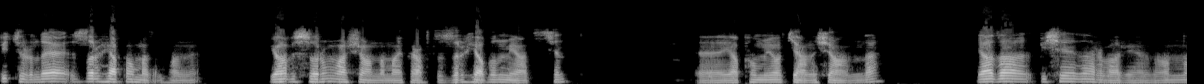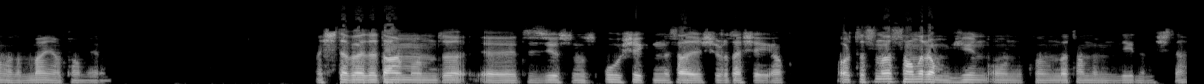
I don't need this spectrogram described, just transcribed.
Bir türlü zırh yapamadım hani. Ya bir sorun var şu anda Minecraft'ta. Zırh yapılmıyor at için. Ee, yapımı yok yani şu anda. Ya da bir şeyler var yani anlamadım ben yapamıyorum. İşte böyle Diamond'ı e, diziyorsunuz U şeklinde sadece şurada şey yok. Ortasında sanırım yün onun konuda tam emin değilim işte.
